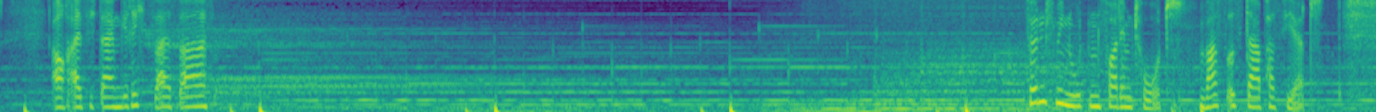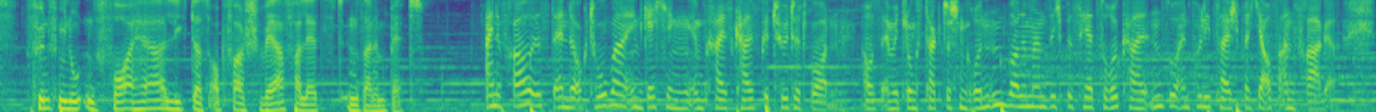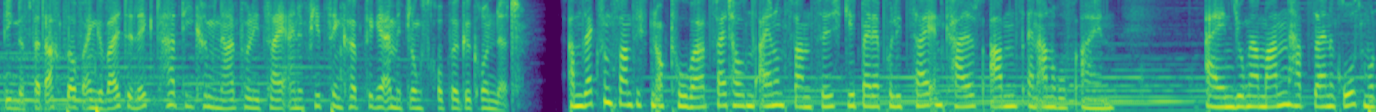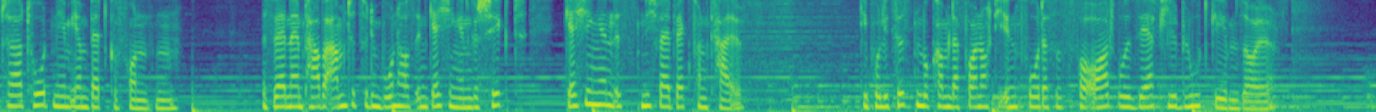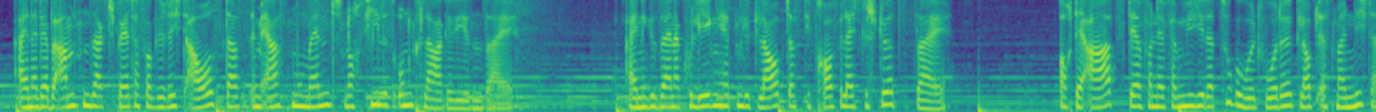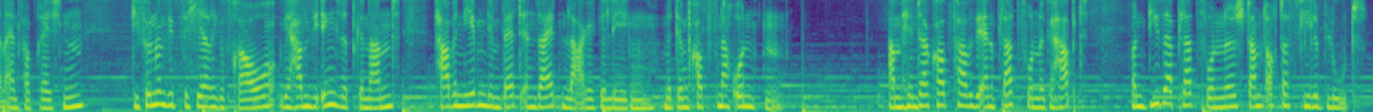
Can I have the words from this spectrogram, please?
auch als ich da im Gerichtssaal saß. Fünf Minuten vor dem Tod. Was ist da passiert? Fünf Minuten vorher liegt das Opfer schwer verletzt in seinem Bett. Eine Frau ist Ende Oktober in Gechingen im Kreis Kalf getötet worden. Aus ermittlungstaktischen Gründen wolle man sich bisher zurückhalten, so ein Polizeisprecher auf Anfrage. Wegen des Verdachts auf ein Gewaltdelikt hat die Kriminalpolizei eine 14-köpfige Ermittlungsgruppe gegründet. Am 26. Oktober 2021 geht bei der Polizei in Kalf abends ein Anruf ein. Ein junger Mann hat seine Großmutter tot neben ihrem Bett gefunden. Es werden ein paar Beamte zu dem Wohnhaus in Gechingen geschickt. Gechingen ist nicht weit weg von Kalf. Die Polizisten bekommen davor noch die Info, dass es vor Ort wohl sehr viel Blut geben soll. Einer der Beamten sagt später vor Gericht aus, dass im ersten Moment noch vieles unklar gewesen sei. Einige seiner Kollegen hätten geglaubt, dass die Frau vielleicht gestürzt sei. Auch der Arzt, der von der Familie dazugeholt wurde, glaubt erstmal nicht an ein Verbrechen. Die 75-jährige Frau, wir haben sie Ingrid genannt, habe neben dem Bett in Seitenlage gelegen, mit dem Kopf nach unten. Am Hinterkopf habe sie eine Platzwunde gehabt. Von dieser Platzwunde stammt auch das viele Blut.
